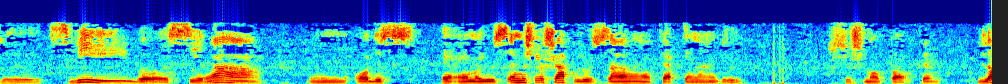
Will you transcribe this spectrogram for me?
וצבי בסירה, עוד, הם היו 23 פלוס הקפטן האנגלי, ששמו פארקר. לא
